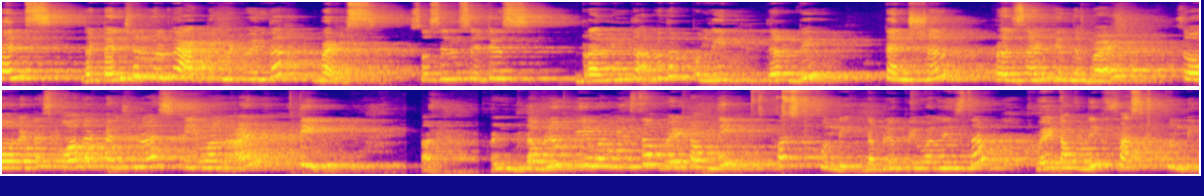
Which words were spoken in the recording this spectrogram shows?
hence the tension will be acting between the belts. So since it is driving the another pulley there will be tension present in the belt. So let us call that tension as T1 and T2. And WP1 is the weight of the first pulley. WP1 is the weight of the first pulley.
